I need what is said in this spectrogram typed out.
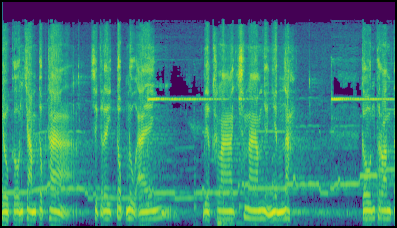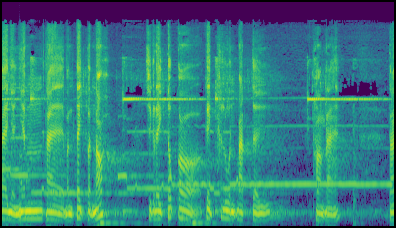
ចូលកូនចាំទុកថាសេចក្តីទុកនោះឯងវាខ្លាចស្នាមញញឹមណាស់កូនគ្រាន់តែញញឹមតែបន្តិចប៉ុណ្ណោះសេចក្តីទុកក៏គេចខ្លួនបាត់ទៅផងដែរតើ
